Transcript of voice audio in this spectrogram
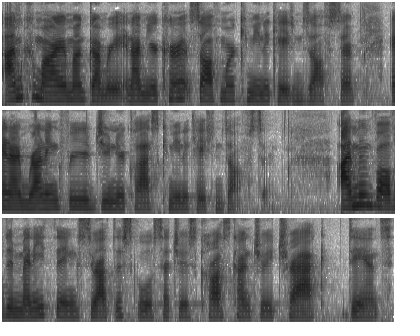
I'm Kamaria Montgomery and I'm your current sophomore communications officer and I'm running for your junior class communications officer. I'm involved in many things throughout the school such as cross country, track, dance,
